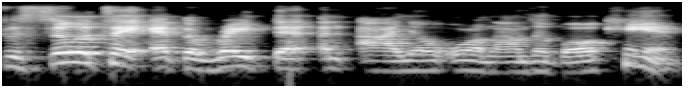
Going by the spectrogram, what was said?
facilitate at the rate that an Ayo or Alonzo Ball can.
